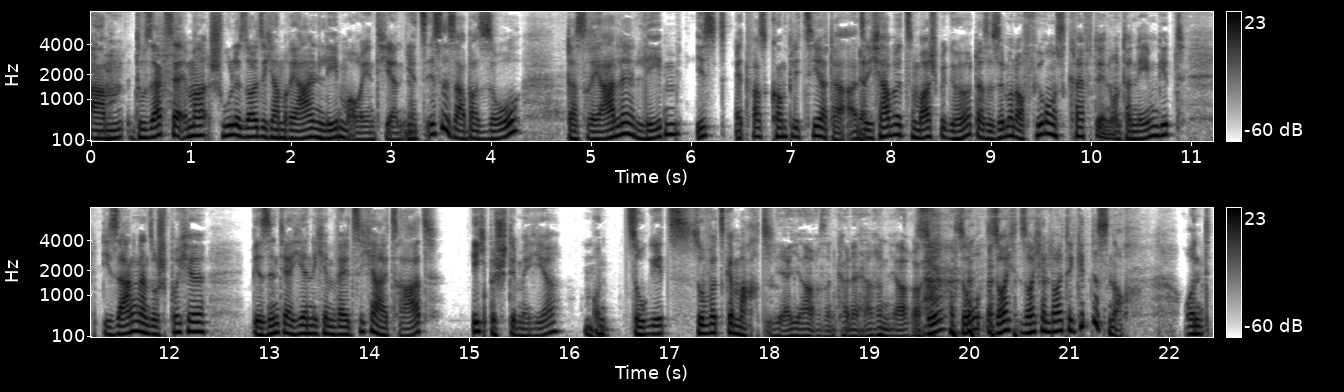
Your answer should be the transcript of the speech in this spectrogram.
Ähm, du sagst ja immer, Schule soll sich am realen Leben orientieren. Jetzt ist es aber so, das reale Leben ist etwas komplizierter. Also ja. ich habe zum Beispiel gehört, dass es immer noch Führungskräfte in Unternehmen gibt, die sagen dann so Sprüche, wir sind ja hier nicht im Weltsicherheitsrat, ich bestimme hier. Und so geht's, so wird's gemacht. Lehrjahre sind keine Herrenjahre. So, so, solch, solche Leute gibt es noch. Und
